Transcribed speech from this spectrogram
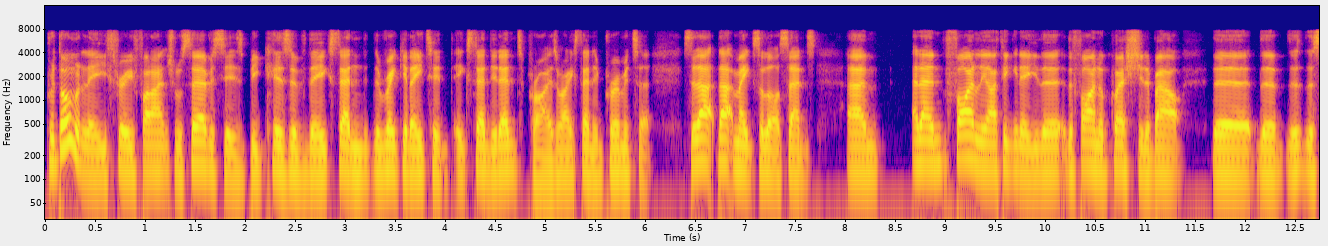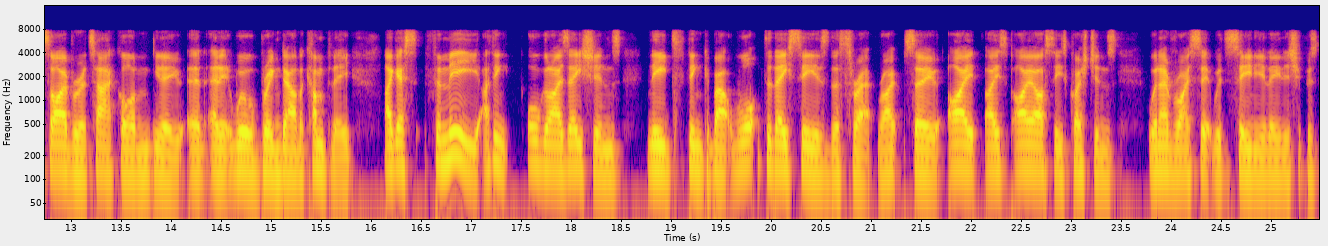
predominantly through financial services because of the extended the regulated extended enterprise or extended perimeter. So that that makes a lot of sense. Um, and then finally, I think you know the the final question about the the the, the cyber attack on you know and, and it will bring down a company i guess for me i think organizations need to think about what do they see as the threat right so i i, I ask these questions whenever i sit with senior leadership is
